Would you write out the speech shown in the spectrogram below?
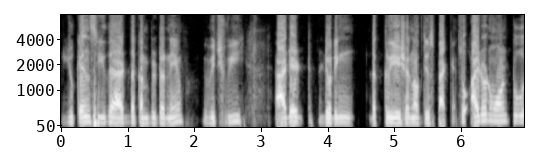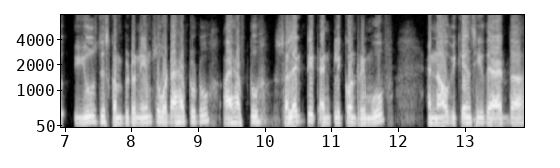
you can see that the computer name which we added during the creation of this package so i don't want to use this computer name. So what i have to do i have to select it and click on remove. And now we can see that the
